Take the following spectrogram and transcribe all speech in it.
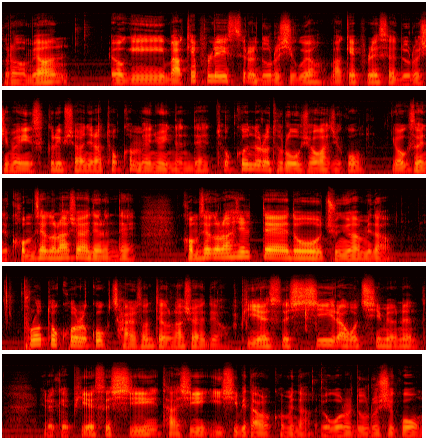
그러면 여기 마켓플레이스를 누르시고요. 마켓플레이스를 누르시면 인스크립션이랑 토큰 메뉴 있는데 토큰으로 들어오셔가지고 여기서 이제 검색을 하셔야 되는데 검색을 하실 때도 중요합니다. 프로토콜을 꼭 잘 선택을 하셔야 돼요. BSC라고 치면은 이렇게 BSC 다시 20이 나올 겁니다. 요거를 누르시고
